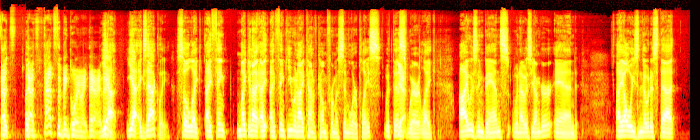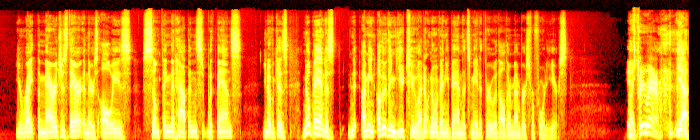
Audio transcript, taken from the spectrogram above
That's but, but that's that's the big point right there. Yeah, Yeah, exactly. So like I think Mike and I, I, I think you and I kind of come from a similar place with this, Yeah. where like I was in bands when I was younger, and I always noticed that you're right. The marriage is there, and there's always something that happens with bands. You know, because no band is. I mean, other than U2, I don't know of any band that's made it through with all their members for 40 years. It's Like- pretty rare. Yeah,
